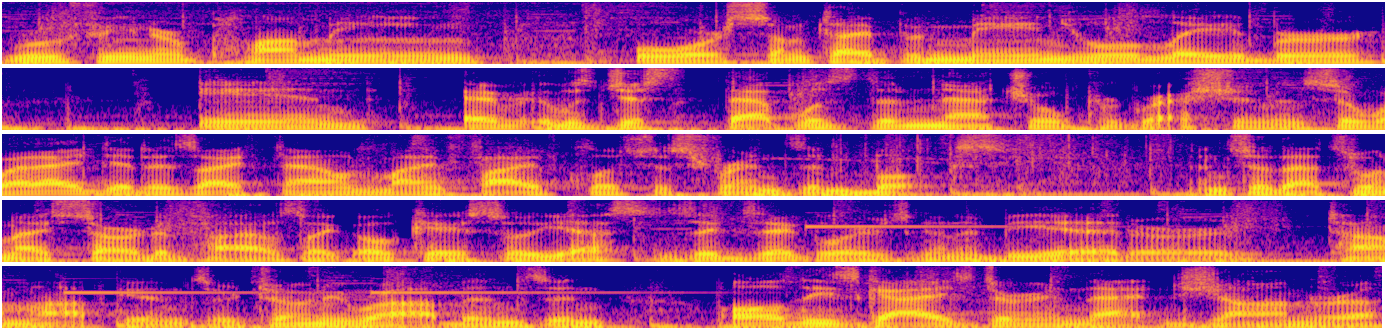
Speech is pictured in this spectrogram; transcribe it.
roofing or plumbing or some type of manual labor. And it was just, that was the natural progression. And so what I did is I found my five closest friends in books. And so that's when I started. I was like, okay, so yes, Zig Ziglar is going to be it, or Tom Hopkins, or Tony Robbins, and all these guys during that genre.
